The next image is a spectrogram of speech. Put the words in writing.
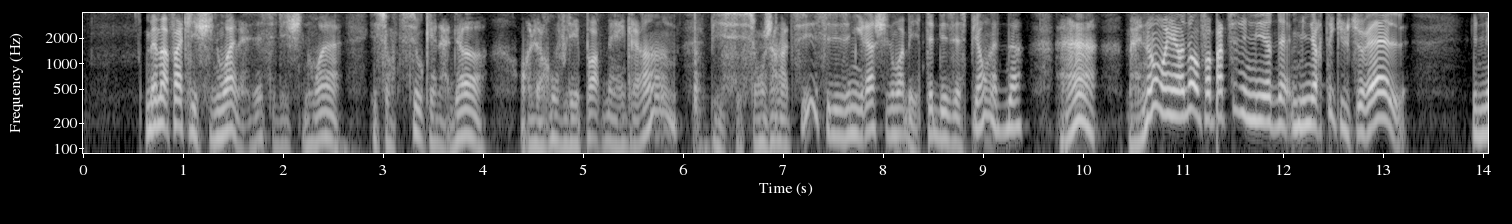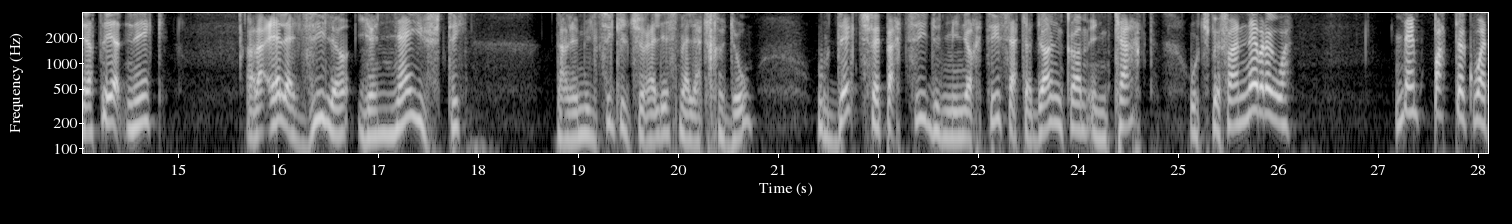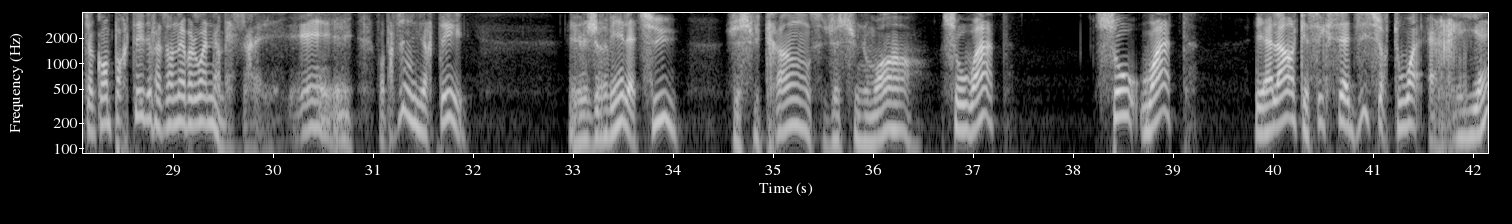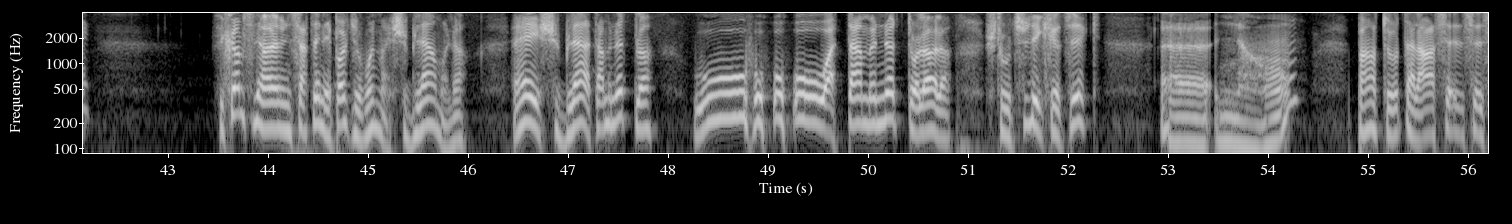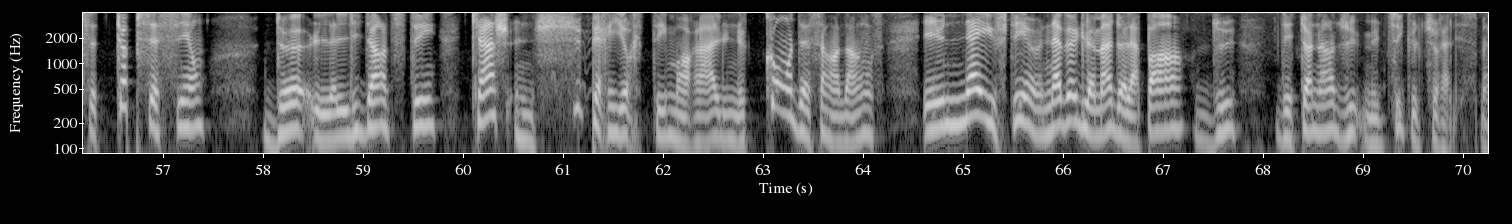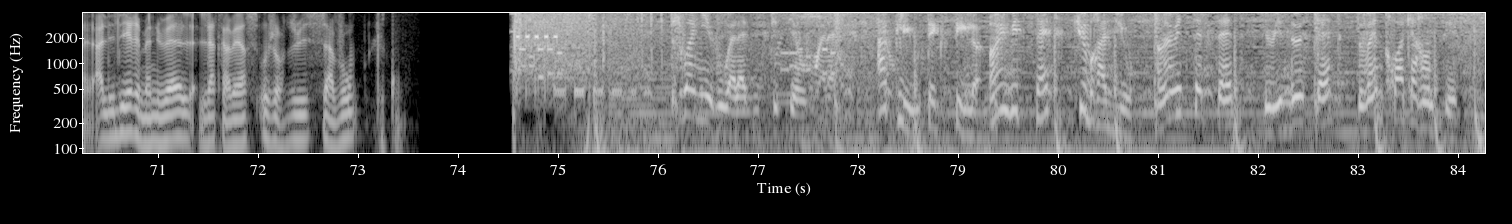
Même affaire que les Chinois, ben c'est des Chinois, ils sont ici au Canada, on leur ouvre les portes bien grandes, puis ils sont gentils, c'est des immigrants chinois, ben, il y a peut-être des espions là-dedans. Hein? Mais non, voyons donc, on fait partie d'une minorité culturelle, une minorité ethnique. Alors, elle a dit, là, il y a une naïveté dans le multiculturalisme à la Trudeau, où dès que tu fais partie d'une minorité, ça te donne comme une carte où tu peux faire n'importe quoi. N'importe quoi, te comporter de façon n'importe quoi. Non, mais il faut partir d'une minorité. Et là, je reviens là-dessus. Je suis trans, je suis noir. So what? So what? Et alors, qu'est-ce que ça dit sur toi? Rien. C'est comme si dans une certaine époque, je dis, oui, mais je suis blanc, moi, là. Hey, je suis blanc, attends une minute, là. Ouh, ouh, ouh, attends une minute, toi, là, là. Je suis au-dessus des critiques. Euh, non, tout. Alors, cette obsession de l'identité cache une supériorité morale, une condescendance et une naïveté, un aveuglement de la part du, des tenants du multiculturalisme. Allez lire Emmanuel Latraverse aujourd'hui, ça vaut le coup. Joignez-vous à la discussion. Appelez ou textez le 187 Cube Radio 1877 827 2346.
